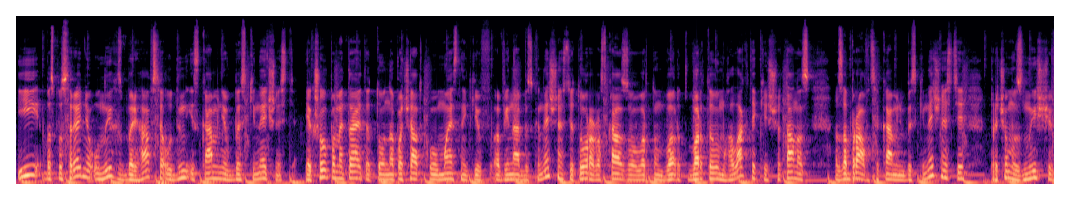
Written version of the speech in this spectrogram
І безпосередньо у них зберігався один із каменів безкінечності. Якщо ви пам'ятаєте, то на початку месників війна безкінечності Тора розказував вартом, варт, вартовим галактики, що Танос забрав цей камінь безкінечності, причому знищив,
